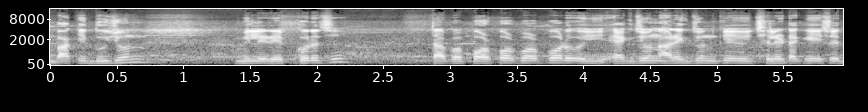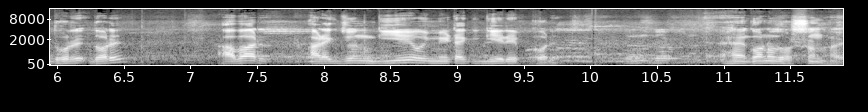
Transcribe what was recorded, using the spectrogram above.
বাকি দুজন মিলে রেপ করেছে। তারপর পরপর পরপর ওই একজন আরেকজনকে ওই ছেলেটাকে এসে ধরে ধরে, আবার আরেকজন গিয়ে ওই মেয়েটাকে গিয়ে রেপ করে। হ্যাঁ গণধর্ষণ হয়।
